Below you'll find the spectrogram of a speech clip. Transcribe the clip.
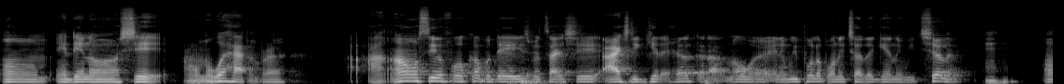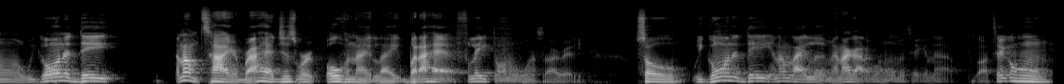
Um, and then uh, shit, I don't know what happened, bro. I, I don't see her for a couple days, but type shit. I actually get a haircut out of nowhere, and then we pull up on each other again, and we chilling. Uh, we go on a date, and I'm tired, bro. I had just worked overnight, like, but I had flaked on her once already. So we go on a date, and I'm like, look, man, I gotta go home and take a nap. So I take her home.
